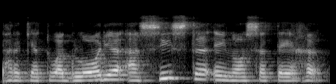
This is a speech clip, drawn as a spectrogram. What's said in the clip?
para que a tua glória assista em nossa terra.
